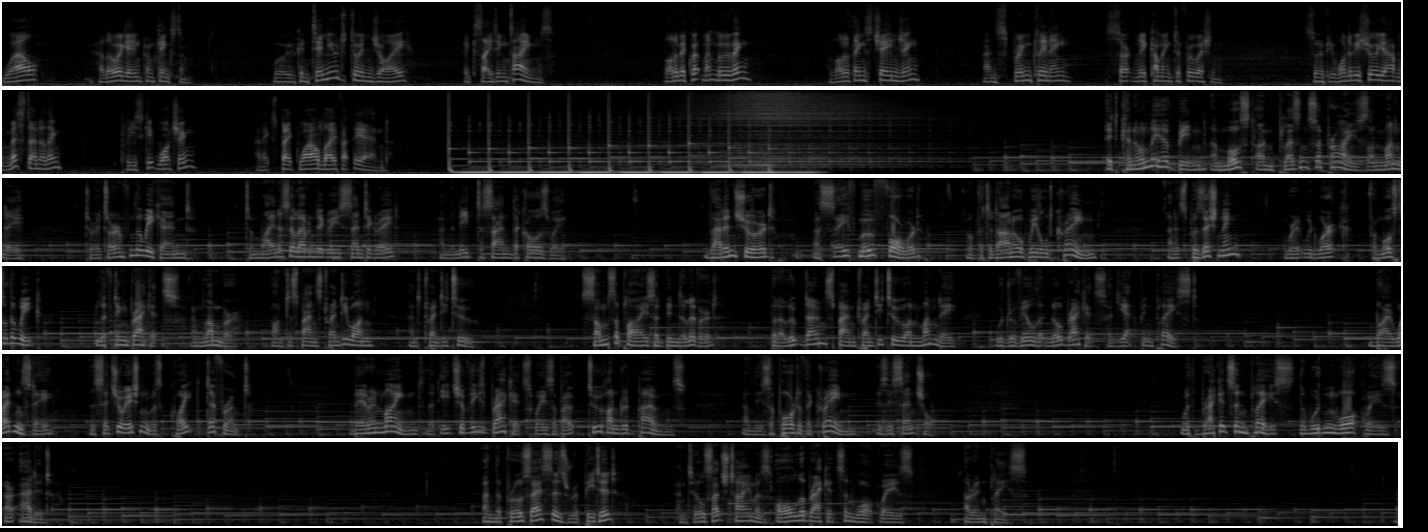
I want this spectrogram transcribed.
Well, hello again from Kingston, where we've continued to enjoy exciting times. A lot of equipment moving, a lot of things changing, and spring cleaning certainly coming to fruition. So if you want to be sure you haven't missed anything, please keep watching and expect wildlife at the end. It can only have been a most unpleasant surprise on Monday to return from the weekend to minus 11 degrees centigrade and the need to sand the causeway. That ensured a safe move forward of the Tadano wheeled crane and its positioning where it would work for most of the week lifting brackets and lumber onto spans 21 and 22. Some supplies had been delivered, but a loop down span 22 on Monday would reveal that no brackets had yet been placed. By Wednesday, the situation was quite different. Bear in mind that each of these brackets weighs about 200 pounds, and the support of the crane is essential. With brackets in place, the wooden walkways are added. And the process is repeated until such time as all the brackets and walkways are in place.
